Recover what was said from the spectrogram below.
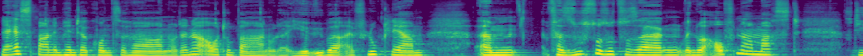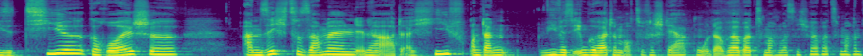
eine S-Bahn im Hintergrund zu hören oder eine Autobahn oder hier überall Fluglärm. Ähm, versuchst du sozusagen, wenn du Aufnahmen machst, diese Tiergeräusche an sich zu sammeln in einer Art Archiv und dann wie wir es eben gehört haben, auch zu verstärken oder hörbar zu machen, was nicht hörbar zu machen?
